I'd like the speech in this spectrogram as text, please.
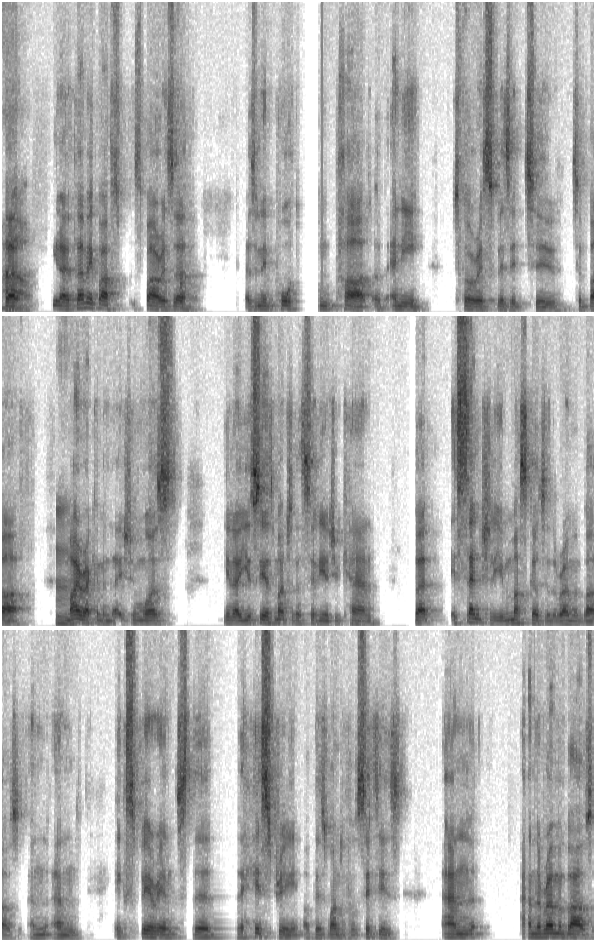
Wow. But you know, Thermae Bath Spa is a as an important part of any tourist visit to to Bath. Mm. My recommendation was, you know, you see as much of the city as you can, but essentially you must go to the Roman baths and and experience the the history of these wonderful cities and and the roman baths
